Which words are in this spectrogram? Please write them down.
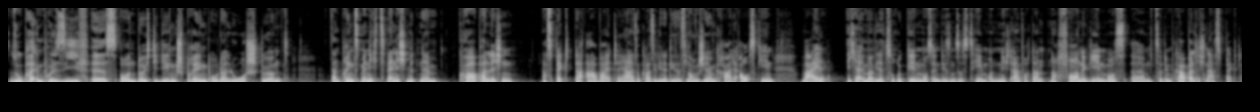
super impulsiv ist und durch die Gegend springt oder losstürmt, dann bringt es mir nichts, wenn ich mit einem körperlichen Aspekt da arbeite. Ja? Also quasi wieder dieses Longieren geradeaus gehen, weil ich ja immer wieder zurückgehen muss in diesem System und nicht einfach dann nach vorne gehen muss ähm, zu dem körperlichen Aspekt.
